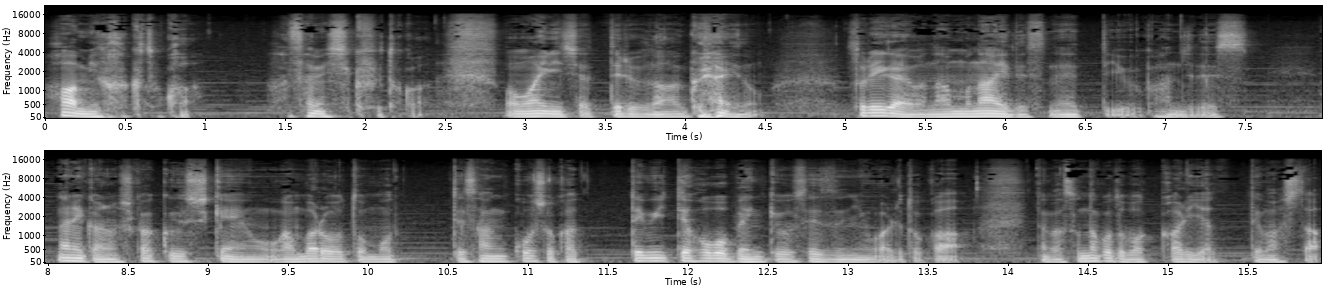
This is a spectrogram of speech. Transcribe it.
歯磨くとか朝飯食うとか、まあ、毎日やってるなぐらいのそれ以外は何もないですねっていう感じです。何かの資格試験を頑張ろうと思って参考書買ってみてほぼ勉強せずに終わるとかなんかそんなことばっかりやってました。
